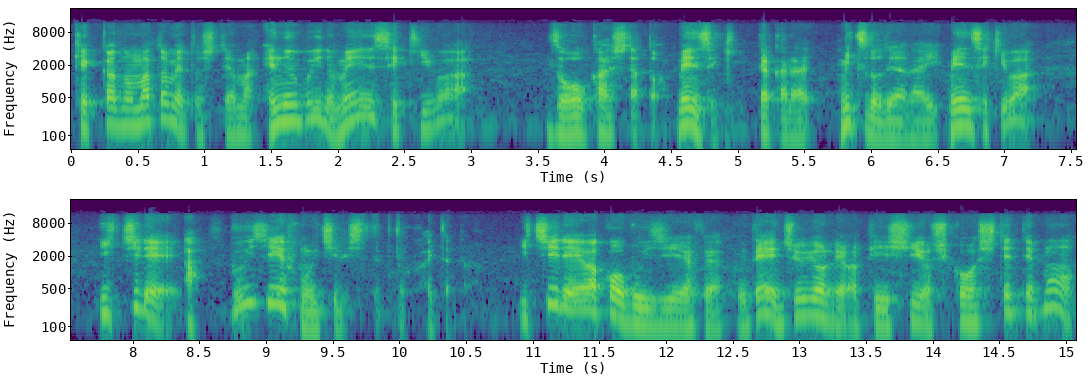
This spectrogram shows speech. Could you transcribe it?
結果のまとめとしては、まあ、NV の面積は増加したと。面積。だから密度ではない面積は1例、あ、VGF も1例してるとか書いてあった。1例はこう VGF 薬で、14例は PC を施行してても、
